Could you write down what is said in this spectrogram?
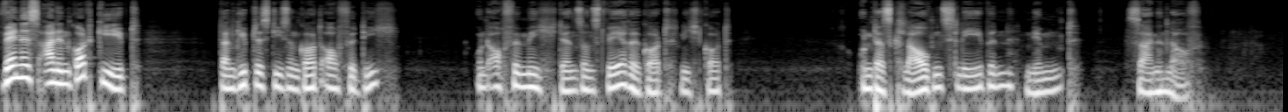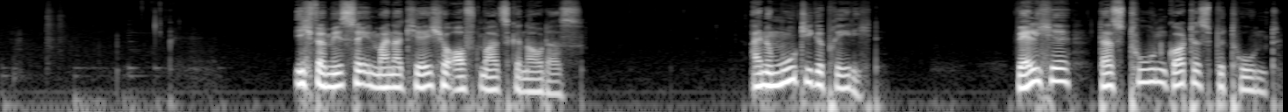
wenn es einen Gott gibt, dann gibt es diesen Gott auch für dich und auch für mich, denn sonst wäre Gott nicht Gott. Und das Glaubensleben nimmt seinen Lauf. Ich vermisse in meiner Kirche oftmals genau das. Eine mutige Predigt, welche das Tun Gottes betont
